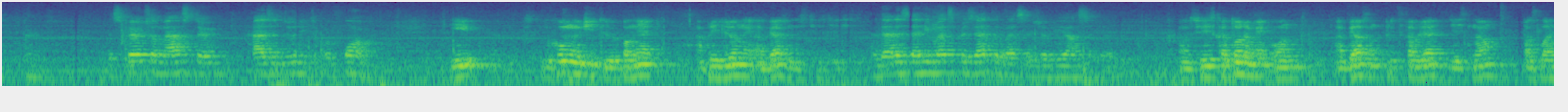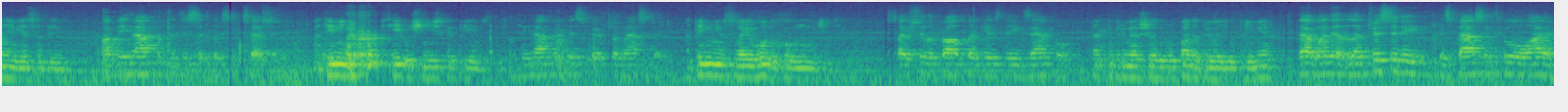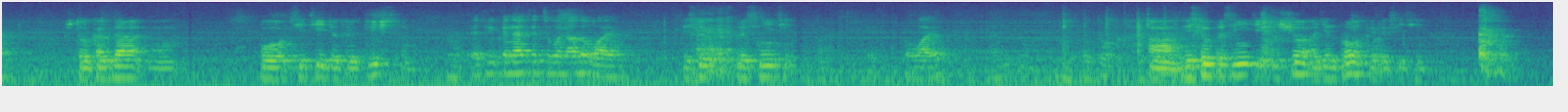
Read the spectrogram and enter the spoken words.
The spiritual master has a duty to perform. И духовный учитель выполняет определенные обязанности здесь, And that is that he must present the message of Vyasadeva. в связи с которыми он обязан представлять здесь нам послание Вьясадева On behalf of the disciplic succession. от имени всей ученической преемственности, On behalf of his spiritual master. от имени своего духовного учителя. It's like Srila Prabhupada gives the example Так, например, Шрила Прупада приводил пример, that when the electricity is passing through a wire, что когда э, по сети идет электричество, if you connect it to another wire, если вы присоедините, a wire, а, если вы присоедините еще один провод к этой сети,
